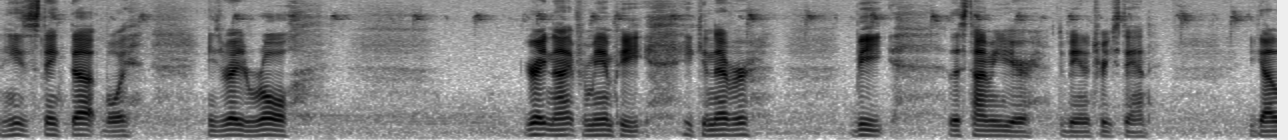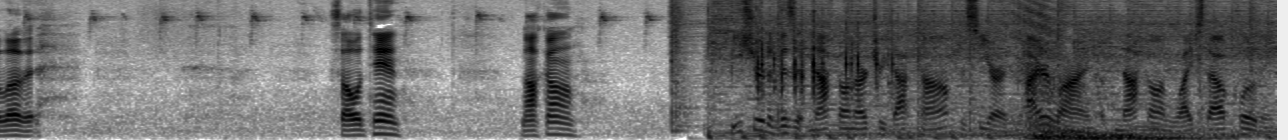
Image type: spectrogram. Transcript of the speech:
and he's stinked up, boy. He's ready to roll. Great night for me and Pete. You can never beat this time of year to be in a tree stand. You gotta love it. Solid 10. Nock on. Be sure to visit nockonarchery.com to see our entire line of Nock On lifestyle clothing,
